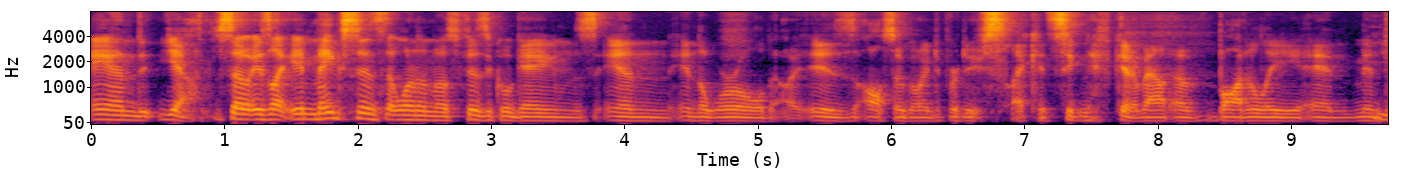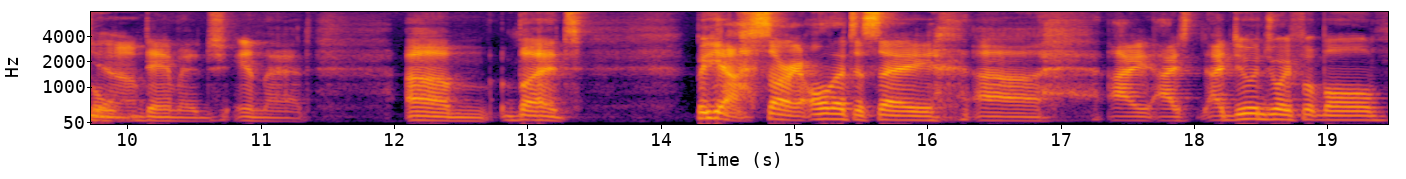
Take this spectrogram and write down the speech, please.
and yeah so it's like it makes sense that one of the most physical games in in the world is also going to produce like a significant amount of bodily and mental Yeah. damage in that um but but yeah sorry all that to say uh I, I I do enjoy football,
